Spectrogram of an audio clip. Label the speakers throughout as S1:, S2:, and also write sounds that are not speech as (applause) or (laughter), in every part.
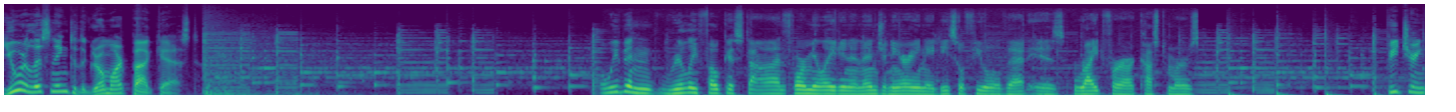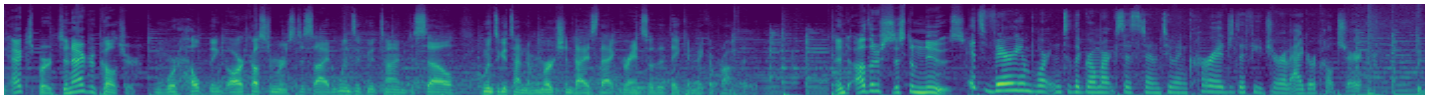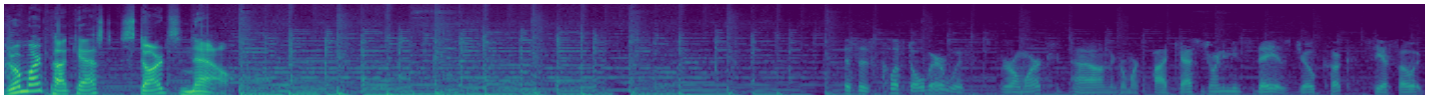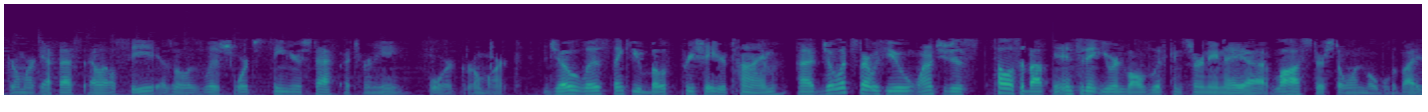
S1: You are listening to the Growmark Podcast.
S2: We've been really focused on formulating and engineering a diesel fuel that is right for our customers.
S1: Featuring experts in agriculture.
S3: We're helping our customers decide when's a good time to sell, when's a good time to merchandise that grain so that they can make a profit.
S1: And other system news.
S4: It's very important to the Growmark system to encourage the future of agriculture.
S1: The Growmark Podcast starts now.
S5: This is Cliff Dolbear with Growmark uh, on the Growmark Podcast. Joining me today is Joe Cook, CFO at Growmark FS LLC, as well as Liz Schwartz, Senior Staff Attorney for Growmark. Joe, Liz, thank you both. Appreciate your time. Uh, Joe, let's start with you. Why don't you just tell us about the incident you were involved with concerning a uh, lost or stolen mobile device?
